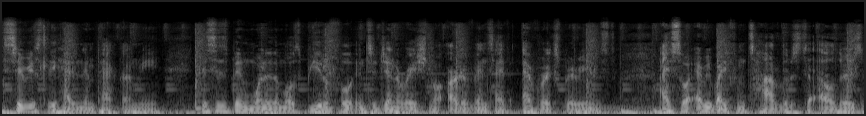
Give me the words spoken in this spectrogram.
seriously had an impact on me. This has been one of the most beautiful intergenerational art events I've ever experienced. I saw everybody from toddlers to elders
